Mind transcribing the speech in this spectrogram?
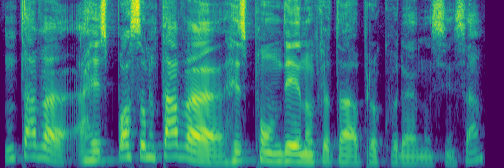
não tava. A resposta não tava respondendo o que eu tava procurando, assim, sabe?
